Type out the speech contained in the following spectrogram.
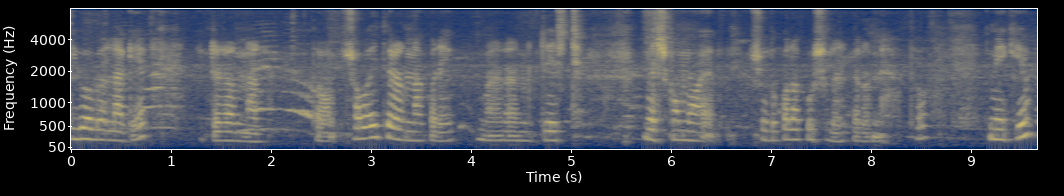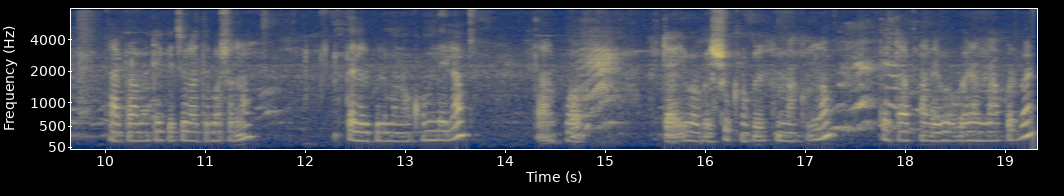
কীভাবে লাগে একটা রান্নার। তো সবাই তো রান্না করে মানে রান্নার টেস্ট বেশ কম হয়, শুধু কলা কৌশলের কারণে। তো মেখে তারপর আমি এটাকে চলাতে বসালাম। তেলের পরিমাণও কম দিলাম। তারপর এটা এভাবে শুকনো করে রান্না করলাম। তো এটা আপনারা এভাবে রান্না করবেন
